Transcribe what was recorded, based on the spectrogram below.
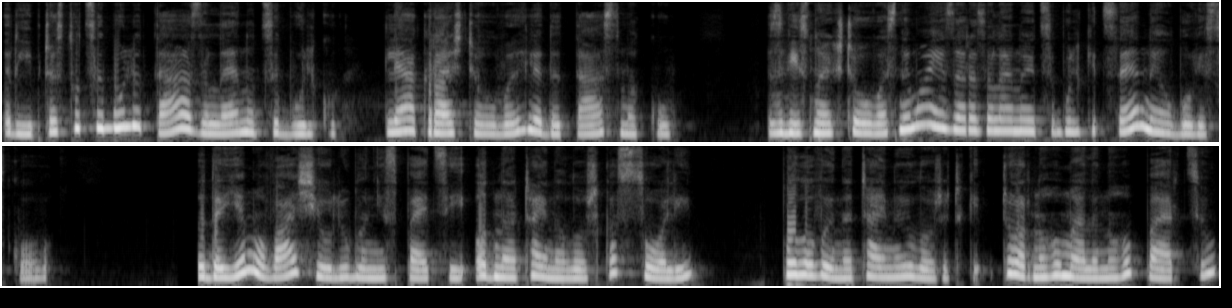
рібчасту цибулю та зелену цибульку для кращого вигляду та смаку. Звісно, якщо у вас немає зараз зеленої цибульки, це не обов'язково. Додаємо ваші улюблені спеції 1 чайна ложка солі, половина чайної ложечки чорного меленого перцю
